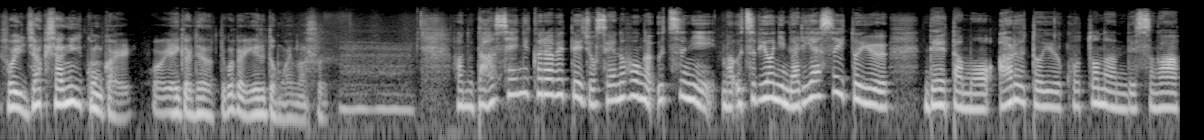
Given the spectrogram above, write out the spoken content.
そういう弱者に今回影響が出たってことは言えると思います。あの男性に比べて女性の方がうつに、まあ、うつ病になりやすいというデータもあるということなんですが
